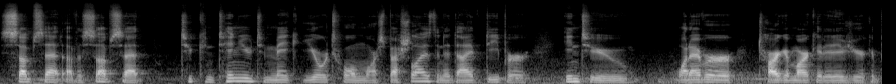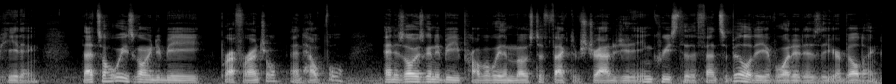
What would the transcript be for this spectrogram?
subset of a subset to continue to make your tool more specialized and to dive deeper into whatever target market it is you're competing. That's always going to be preferential and helpful and is always going to be probably the most effective strategy to increase the defensibility of what it is that you're building.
